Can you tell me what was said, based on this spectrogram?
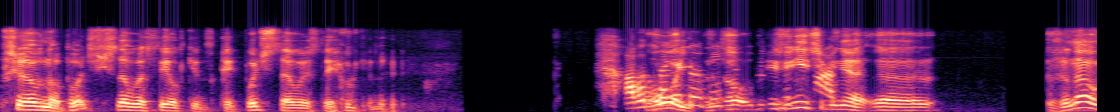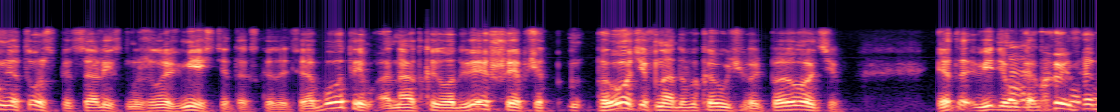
все равно против часовой стрелки, так сказать, по часовой стрелке. Да. А вот Ой, еще... извините меня, э, жена у меня тоже специалист, мы с женой вместе, так сказать, работаем. Она открыла дверь, шепчет, против надо выкручивать, против. Это, видимо, какой-то...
